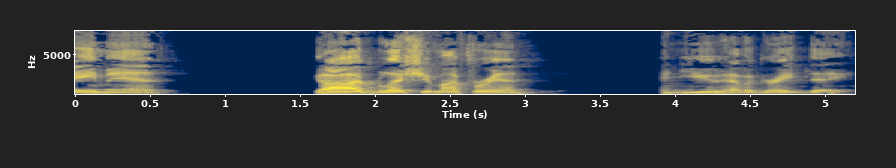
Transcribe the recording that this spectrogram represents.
Amen. God bless you, my friend, and you have a great day.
